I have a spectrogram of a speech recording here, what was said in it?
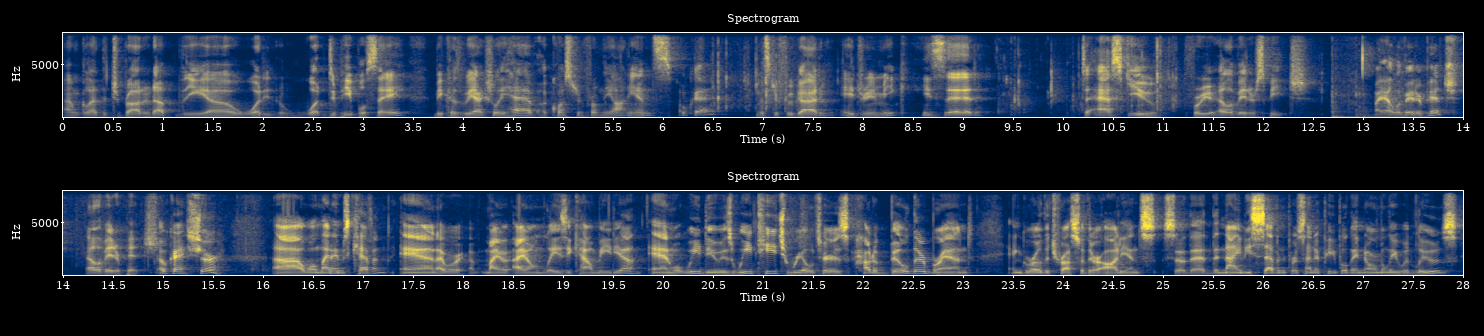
I'm glad that you brought it up. The uh, what what do people say? Because we actually have a question from the audience. Okay. Mr. Fugati, Adrian Meek. He said to ask you for your elevator speech, My elevator pitch. elevator pitch. Okay, sure. Uh, well, my name's Kevin, and I work. My I own Lazy Cow Media, and what we do is we teach realtors how to build their brand and grow the trust of their audience, so that the 97% of people they normally would lose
